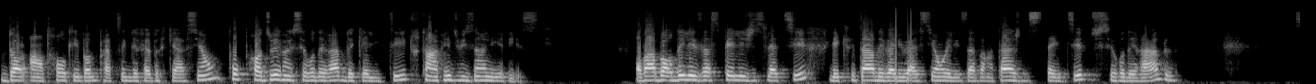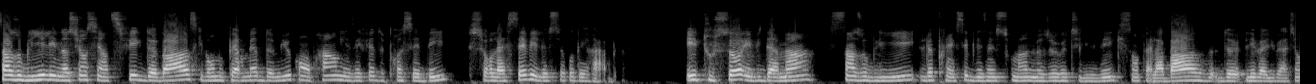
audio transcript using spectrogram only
dont entre autres les bonnes pratiques de fabrication, pour produire un sirop d'érable de qualité tout en réduisant les risques. On va aborder les aspects législatifs, les critères d'évaluation et les avantages distinctifs du sirop d'érable, sans oublier les notions scientifiques de base qui vont nous permettre de mieux comprendre les effets du procédé sur la sève et le sirop d'érable. Et tout ça, évidemment, sans oublier le principe des instruments de mesure utilisés qui sont à la base de l'évaluation.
